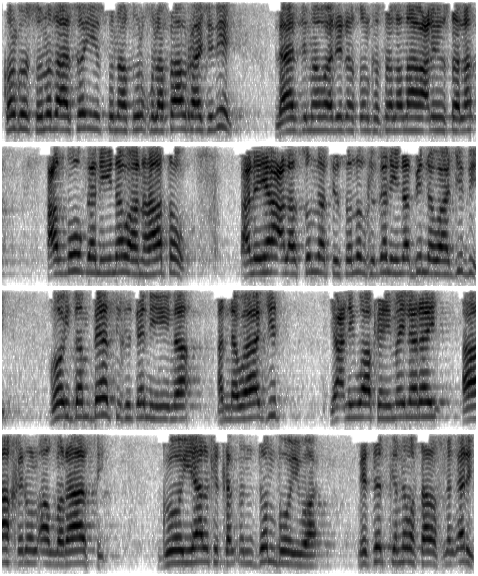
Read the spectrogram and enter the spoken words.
kolka sunadaaso iyo sunatulkhulafaa raashidiin laazima wali rasuulka sala allahu alayhi wasalam calduu ganina waan haato alayha calaa sunati sunadka ganina binawaajidi goy dambeedka ka annawaajid yani waa kay may laray aakir ladraasi gooyaalka kan ndamboy wa mesedkana wasaaslang ari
